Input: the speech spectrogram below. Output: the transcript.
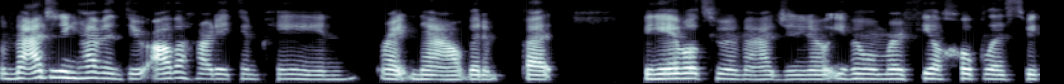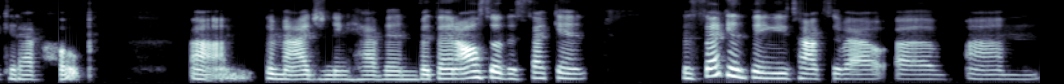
imagining heaven through all the heartache and pain right now, but but being able to imagine, you know, even when we feel hopeless, we could have hope. Um, imagining heaven, but then also the second, the second thing you talked about of um,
